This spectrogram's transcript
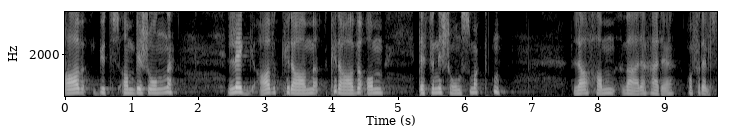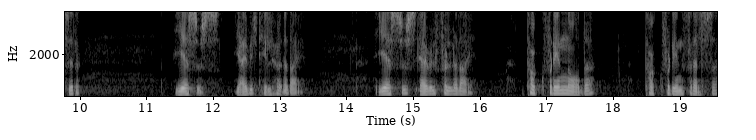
av gudsambisjonene. Legg av kravet om definisjonsmakten. La ham være Herre og Frelser. Jesus, jeg vil tilhøre deg. Jesus, jeg vil følge deg. Takk for din nåde. Takk for din frelse.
